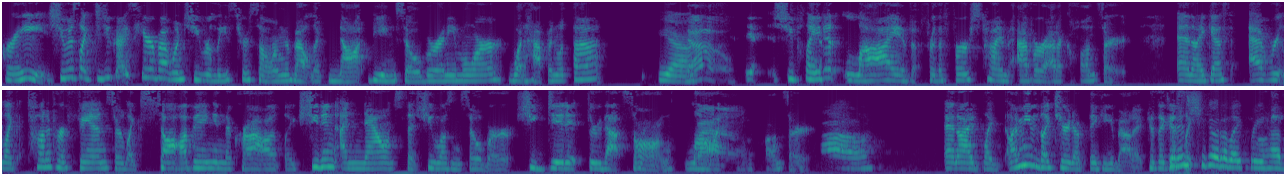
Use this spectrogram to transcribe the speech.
great. She was like, did you guys hear about when she released her song about like not being sober anymore? What happened with that? Yeah. No. She played it live for the first time ever at a concert. And I guess every, like a ton of her fans are like sobbing in the crowd. Like she didn't announce that she wasn't sober. She did it through that song live Wow. at a concert. Wow. And I like, I'm even like cheered up thinking about it because I guess Didn't like, she go to like rehab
